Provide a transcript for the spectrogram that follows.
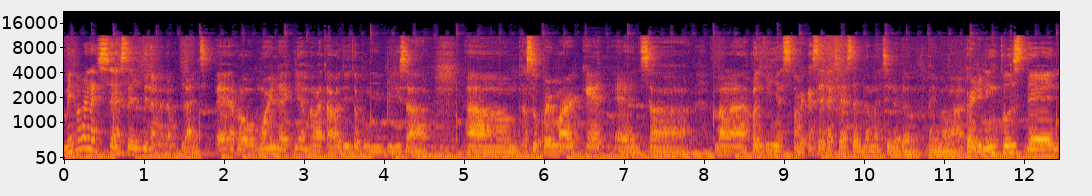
may mga nagsesell din naman ng plants pero more likely ang mga tao dito bumibili sa um, sa supermarket and sa mga convenience store kasi nagsesell naman sila doon. May mga gardening tools din,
